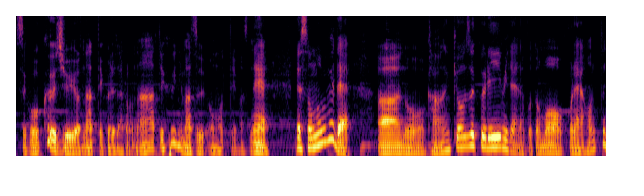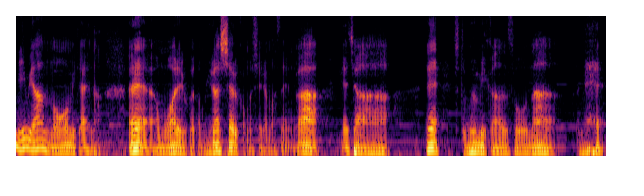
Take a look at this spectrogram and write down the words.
すごく重要になってくるだろうなというふうにまず思っていますね。でその上であの環境づくりみたいなこともこれ本当に意味あんの？みたいな、え思われる方もいらっしゃるかもしれませんがいやじゃあねちょっと無味乾燥なね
